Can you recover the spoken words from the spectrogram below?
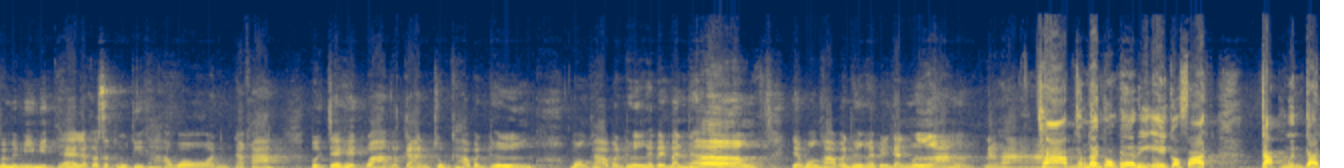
มันไม่มีมิตรแท้แล้วก็ศัตรูที่ถาวรนะคะ เปิดใจให้กว้างกับการชมข่าวบันเทิง มองข่าวบันเทิงให้เป็นบันเทิง อย่ามองข่าวบันเทิงให้เป็นการเมืองนะคะ ครับ ทางด้านของแพรรี่เองก็ฟาด กลับเหมือนกัน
